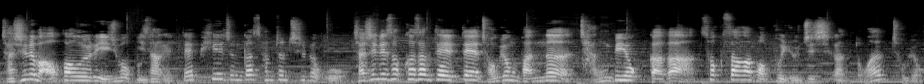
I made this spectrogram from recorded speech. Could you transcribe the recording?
자신의 마법 방어율이 25% 이상일 때 피해 증가 3705. 자신이 석화 상태일 때 적용받는 장비 효과가 석상화 버프 유지 시간 동안 적용.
